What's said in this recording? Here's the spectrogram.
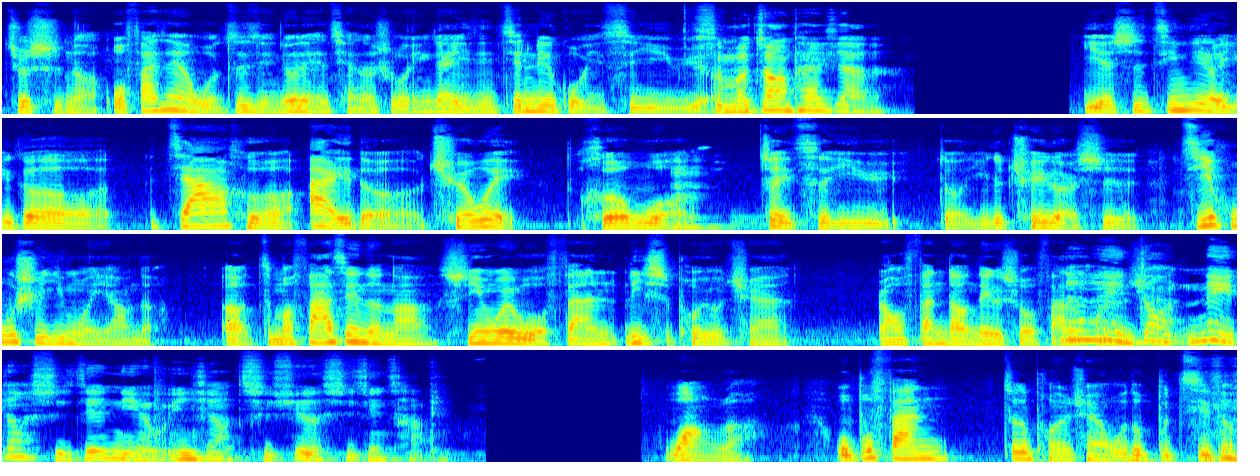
就是呢，我发现我自己六年前的时候应该已经经历过一次抑郁了。什么状态下的？也是经历了一个家和爱的缺位，和我这次抑郁的一个 trigger 是几乎是一模一样的。呃，怎么发现的呢？是因为我翻历史朋友圈，然后翻到那个时候发的朋友圈。那一段那一段时间，你有印象持续的时间长？忘了，我不翻这个朋友圈，我都不记得，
